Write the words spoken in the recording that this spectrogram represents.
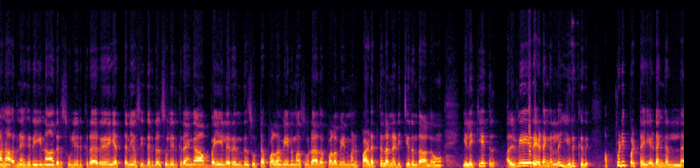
ஆனால் அருணகிரிநாதர் சொல்லியிருக்கிறாரு. எத்தனையோ சித்தர்கள் சொல்லியிருக்கிறாங்க. அவ்வையிலிருந்து சுட்ட பழம் வேணுமா சுடாத பழம் வேணுமான்னு படத்தில் நடிச்சிருந்தாலும் இலக்கியத்தில் பல்வேறு இடங்கள்ல இருக்குது. அப்படிப்பட்ட இடங்களில்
